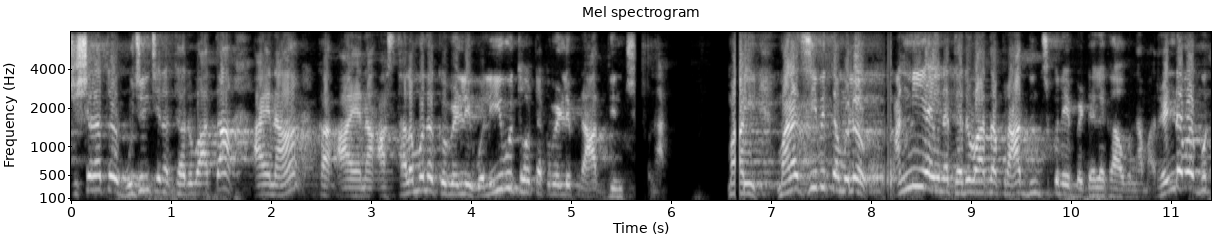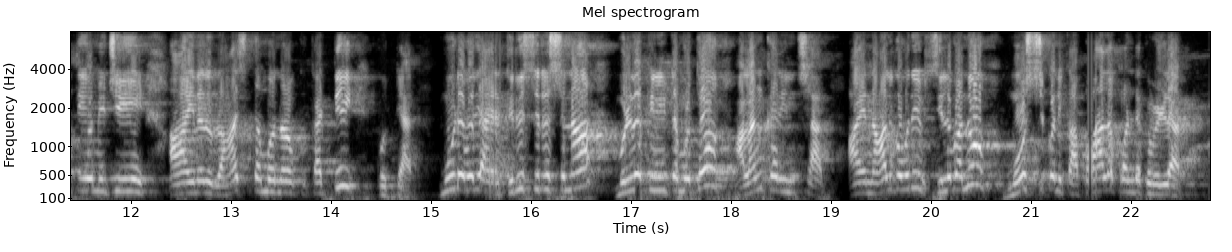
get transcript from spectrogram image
శిష్యులతో భుజించిన తరువాత ఆయన ఆయన ఆ స్థలమునకు వెళ్ళి ఒలీవు తోటకు వెళ్ళి ప్రార్థించుకున్నారు. మరి మన జీవితంలో అన్ని అయిన తరువాత ప్రార్థించుకునే బిడ్డలుగా ఉన్నామా? రెండవ గుర్తు ఏమిటి? ఆయనను రాజస్తమునకు కట్టి కొట్టారు. మూడవది ఆయన తిరుసిరుసిన ముళ్ళ కిరీటముతో అలంకరించారు. ఆయన నాలుగవది శిలువను మోసుకొని కపాల కొండకు వెళ్ళారు.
